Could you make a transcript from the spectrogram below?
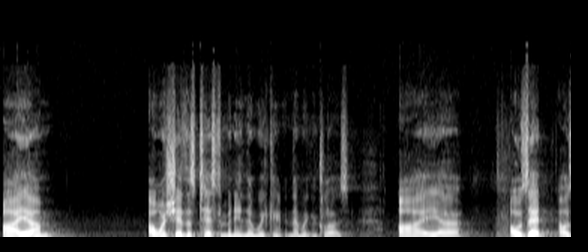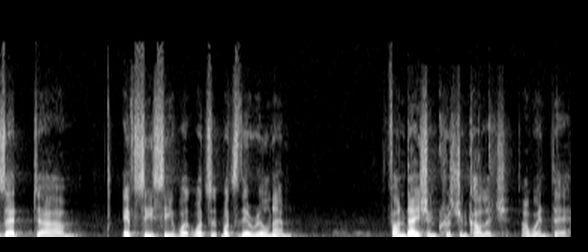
I, um, I want to share this testimony and then we can, then we can close. I, uh, I was at, I was at um, FCC. What, what's, what's their real name? Foundation Christian College. I went there.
